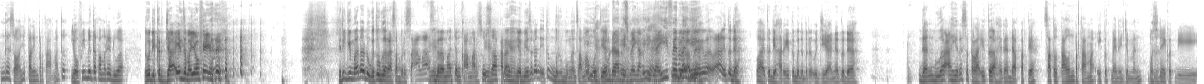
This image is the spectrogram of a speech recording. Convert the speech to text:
Enggak soalnya paling pertama tuh Yofi minta kamarnya dua. Lu dikerjain sama Yofi. Jadi gimana tuh gue tuh gue rasa bersalah segala macam kamar susah Iya, karena iya, ya biasa kan itu berhubungan sama Iya, mood ya. Udah habis Iya, megang iya. tiga event Udah lagi. ambil- wah itu udah wah itu di hari itu bener-bener ujiannya tuh udah. Dan gua akhirnya setelah itu akhirnya dapat ya satu tahun pertama ikut manajemen maksudnya ikut di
